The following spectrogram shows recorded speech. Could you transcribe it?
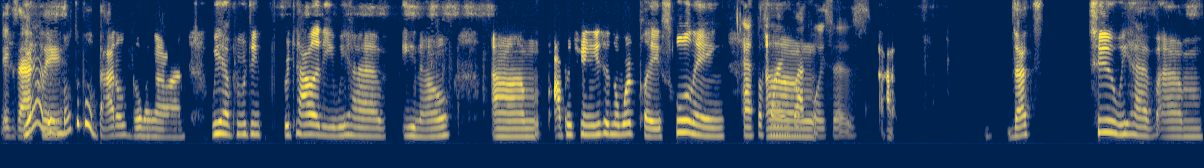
Exactly. Yeah, exactly there's multiple battles going on. We have brutality. We have, you know, um, opportunities in the workplace, schooling. amplifying black um, voices That's two. We have um,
